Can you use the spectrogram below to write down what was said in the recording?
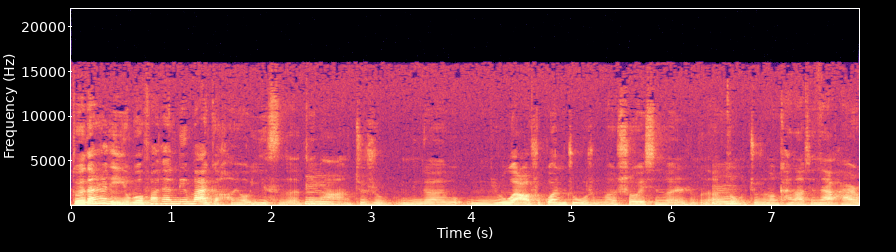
对。但是你有没有发现另外一个很有意思的地嗯方？就是那个你如果要是关注什么社会新闻什么的，嗯总就是能看到现在开始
